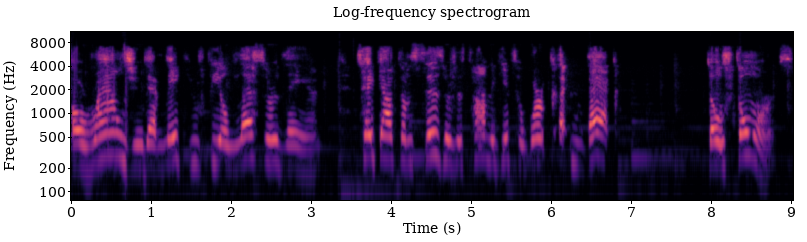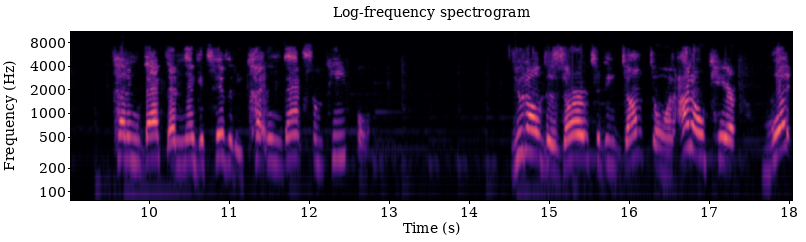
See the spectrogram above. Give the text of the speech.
around you that make you feel lesser than, take out them scissors. It's time to get to work cutting back those thorns, cutting back that negativity, cutting back some people. You don't deserve to be dumped on. I don't care what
